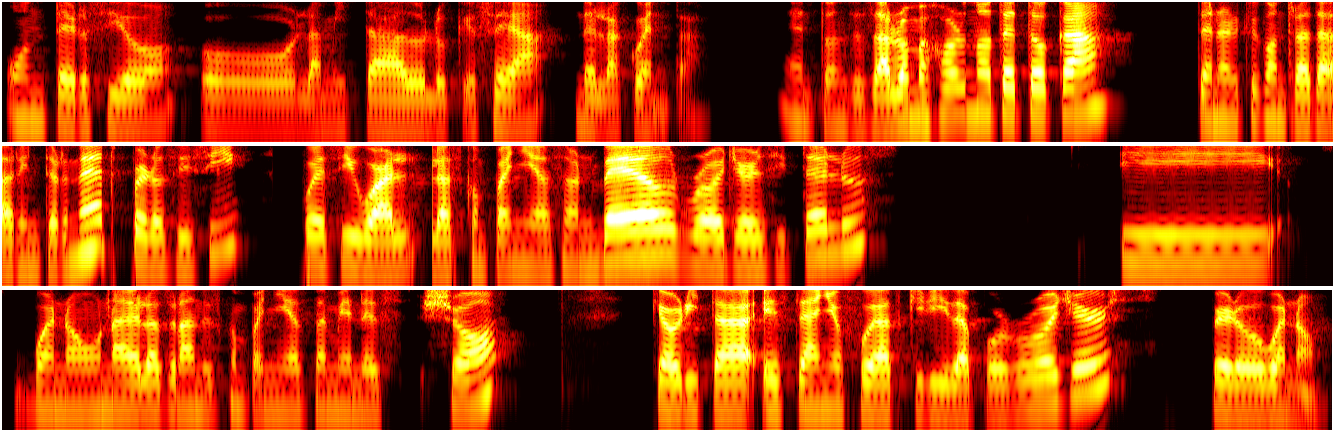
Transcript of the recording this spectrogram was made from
un tercio o la mitad o lo que sea de la cuenta. Entonces, a lo mejor no te toca tener que contratar internet, pero sí, sí, pues igual las compañías son Bell, Rogers y Telus. Y bueno, una de las grandes compañías también es Shaw, que ahorita este año fue adquirida por Rogers, pero bueno,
